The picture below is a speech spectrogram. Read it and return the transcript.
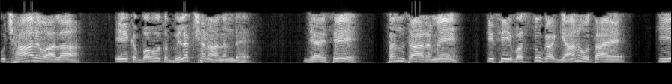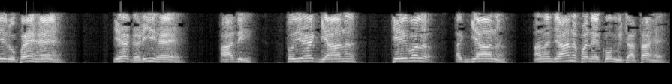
उछाल वाला एक बहुत विलक्षण आनंद है। जैसे संसार में किसी वस्तु का ज्ञान होता है कि ये रुपए हैं, यह घड़ी है, आदि तो यह ज्ञान केवल अज्ञान, अनजानपने को मिटाता है।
